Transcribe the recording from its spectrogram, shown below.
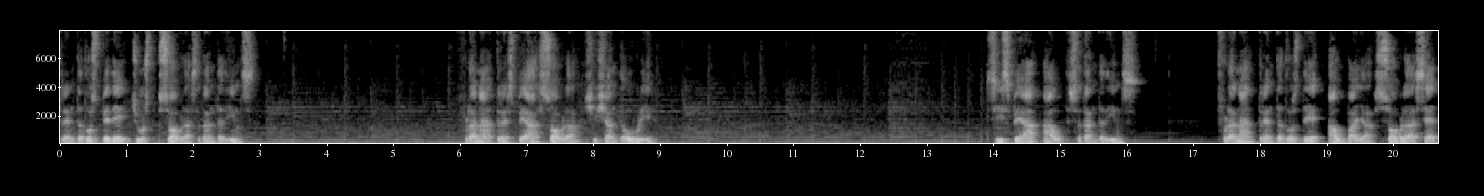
32PD, just sobre, 70 dins, frenar 3PA sobre. 60 obrir, PA out. 70 dins, frenar 32D out balla sobre a 7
